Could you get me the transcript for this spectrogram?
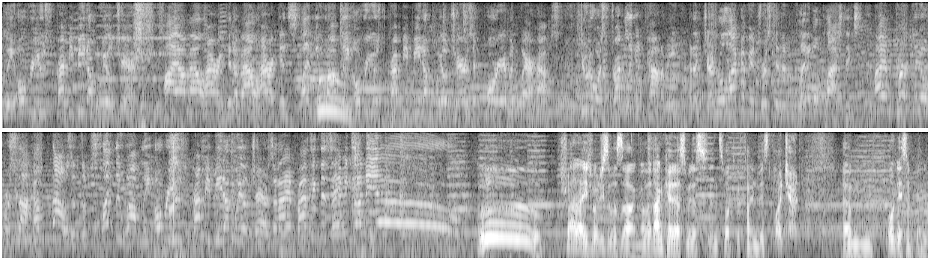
Wobbly, overused, crappy, beat up wheelchairs. Hi, I'm Al Harrington of Al Harrington's Slightly Wobbly, Overused, Crappy, Beat Up Wheelchairs Emporium and Warehouse. Due to a struggling economy and a general lack of interest in inflatable plastics, I am currently overstocked on thousands of slightly wobbly, overused, crappy, beat up wheelchairs, and I am passing the savings on to you! Schade, eigentlich wollte ich sowas sagen. Aber danke, dass du mir das ins Wort gefallen bist. Freundchen. Ähm, oh, da ist noch Geld.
